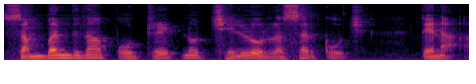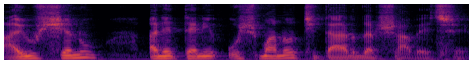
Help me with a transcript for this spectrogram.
સંબંધના પોર્ટ્રેટનો છેલ્લો લસરકોચ તેના આયુષ્યનું અને તેની ઉષ્માનો ચિતાર દર્શાવે છે.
